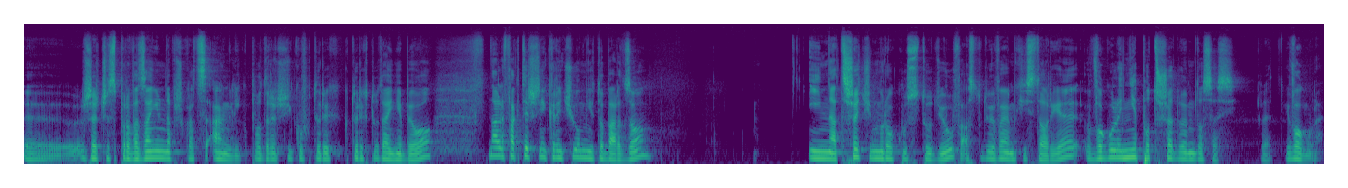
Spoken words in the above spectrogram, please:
y, rzeczy, sprowadzaniem na przykład z Anglii, podręczników, których, których tutaj nie było. No ale faktycznie kręciło mnie to bardzo. I na trzecim roku studiów, a studiowałem historię, w ogóle nie podszedłem do sesji letniej, w ogóle.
